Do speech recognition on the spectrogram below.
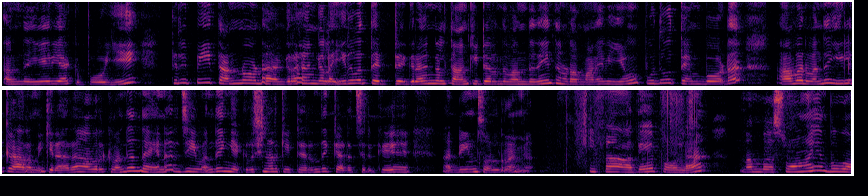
அந்த ஏரியாவுக்கு போய் திருப்பி தன்னோட கிரகங்களை இருபத்தெட்டு கிரகங்கள் தாங்கிட்ட இருந்து வந்ததையும் தன்னோட மனைவியும் புது தெம்போட அவர் வந்து இழுக்க ஆரம்பிக்கிறாரு. அவருக்கு வந்து அந்த எனர்ஜி வந்து இங்கே கிருஷ்ணர்கிட்ட இருந்து கிடச்சிருக்கு அப்படின்னு சொல்கிறாங்க இப்போ அதே போல் நம்ம சுவாயபுவ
